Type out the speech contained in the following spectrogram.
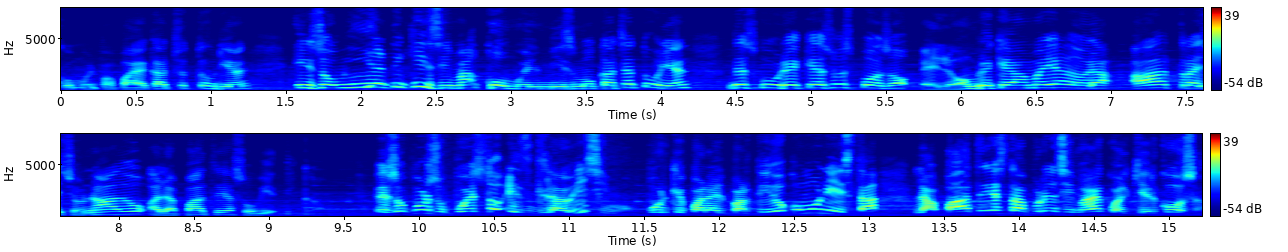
como el papá de Cachaturian, y sovietiquísima, como el mismo Cachaturian, descubre que su esposo, el hombre que ama y adora, ha traicionado a la patria soviética. Eso, por supuesto, es gravísimo, porque para el Partido Comunista la patria está por encima de cualquier cosa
